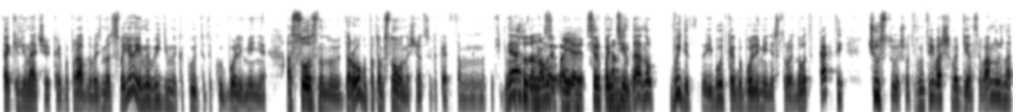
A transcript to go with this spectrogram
так или иначе, как бы правда возьмет свое, и мы выйдем на какую-то такую более-менее осознанную дорогу, потом снова начнется какая-то там эта фигня. Ну, что-то новое появится. Серпантин, да, но выйдет и будет как бы более-менее строй. Но вот как ты чувствуешь, вот внутри вашего агентства, вам нужно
